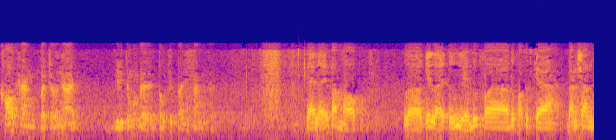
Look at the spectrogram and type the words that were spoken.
khó khăn và trở ngại gì trong vấn đề tổ chức tại Việt Nam không thầy? Đại lễ Tam Hợp là cái lễ tưởng niệm Đức Pha Đức Phật Thích Ca đản sanh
